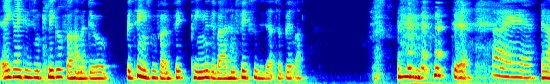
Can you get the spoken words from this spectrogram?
er ikke rigtig ligesom klikket for ham, at det var betingelsen for, at han fik pengene, det var, at han fikset de der tabeller. det er, Ej, ja. Ja,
